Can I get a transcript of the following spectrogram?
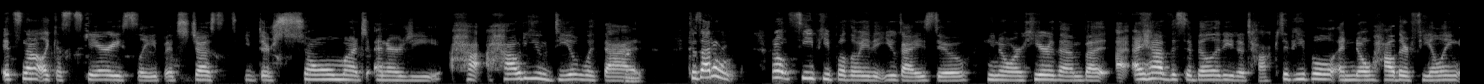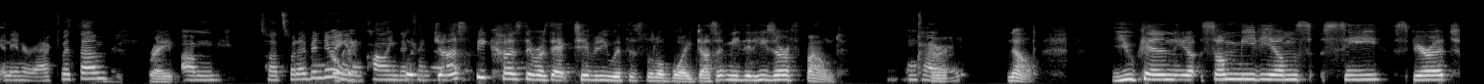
it's not like a scary sleep. It's just there's so much energy. How, how do you deal with that? Because i don't i don't see people the way that you guys do you know or hear them but I, I have this ability to talk to people and know how they're feeling and interact with them. Right. um so that's what i've been doing Okay. and i'm calling to So just because there was activity with this little boy doesn't mean that he's earthbound. okay All right. No. You can, you know, some mediums see spirit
